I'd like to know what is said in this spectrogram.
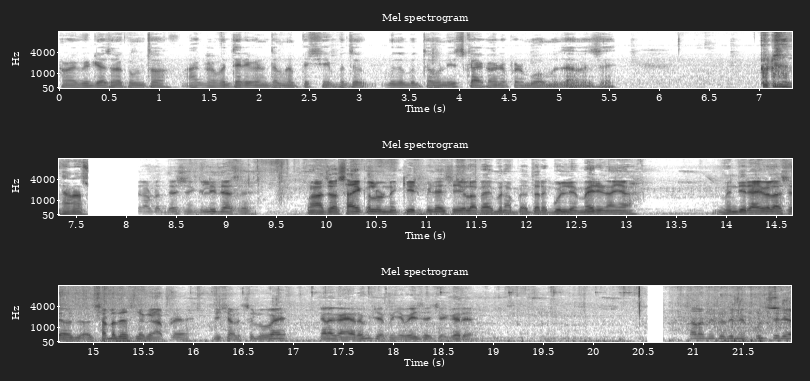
હવે વીડિયો થોડોક હું તો આગળ વધારી અને તમને પછી બધું બધું બધું હિસકા ખાવાની પણ બહુ મજા આવે છે. નાના આપણે દર્શન લીધા છે. પણ આ જો સાયકલોની કીટ પીડે છે એલા ભાઈબંધ આપણે અત્યારે ગુલ્લે મેરીને અહીંયા મંદિરે આવેલા છે. સાડા દસ લગ્ન આપણે નિશાળ સુલું હોય ક્યારેક અહીંયા રમશે, પછી વહી જાય છે ઘરે. ચાલો મિત્રો, તમે ફૂલસરી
